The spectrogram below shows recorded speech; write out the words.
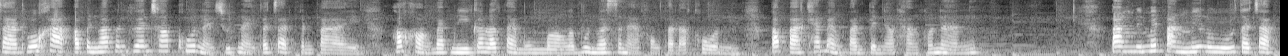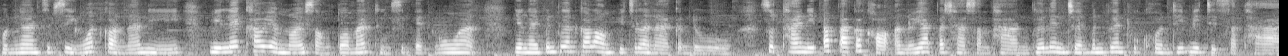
สาธุค่ะ เอาเป็นว่าเพื่อนๆชอบคู่ไหนชุดไหนก็จัดกันไป เพราะของแบบนี้ก็แล้วแต่มุมมองและบุญวาสนาของแต่ละคน ป้าปาแค่แบ่งปันเป็นแนวทางเท่านั้น ปังหรือไม่ปังไม่รู้ แต่จากผลงาน 14 งวดก่อนหน้านี้ มีเลขเข้าอย่างน้อย 2 ตัวมากถึง 11 งวด ยังไงเพื่อนๆ ก็ลองพิจารณากันดู สุดท้ายนี้ป้าป๊าก็ขออนุญาตประชาสัมพันธ์ เพื่อเรียนเชิญเพื่อนๆ ทุกคนที่มีจิตศรัทธา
